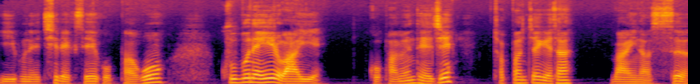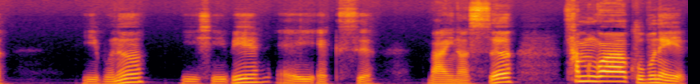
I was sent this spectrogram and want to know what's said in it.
2분의 7x에 곱하고 9분의 1y에 곱하면 되지. 첫 번째 계산 마이너스 2분의 21ax 마이너스 3과 9분의 1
